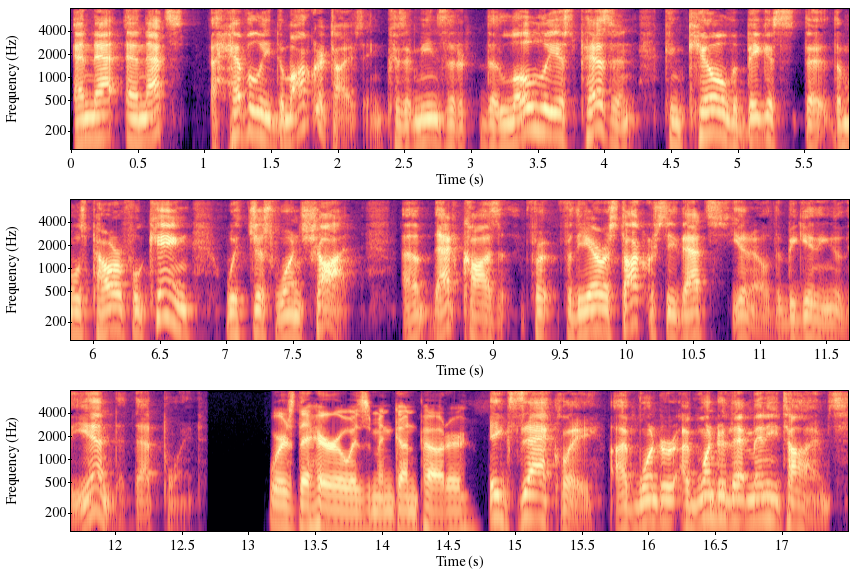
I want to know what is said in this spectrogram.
and that and that's heavily democratizing because it means that the lowliest peasant can kill the biggest, the, the most powerful king with just one shot. Uh, that causes for, for the aristocracy, that's, you know, the beginning of the end at that point. Where's the heroism in gunpowder? Exactly. I've wondered, I've wondered that many times.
